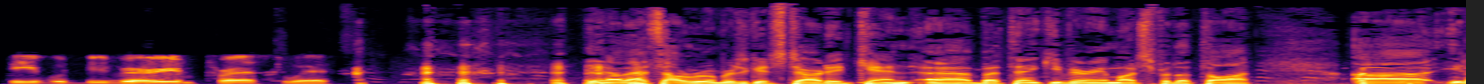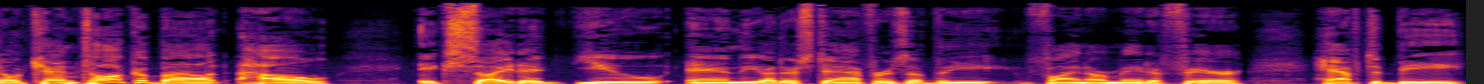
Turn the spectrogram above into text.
Steve would be very impressed with. You know, that's how rumors get started, Ken. Uh, but thank you very much for the thought. Uh, you know, Ken, talk about how excited you and the other staffers of the Fine Armada Fair have to be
